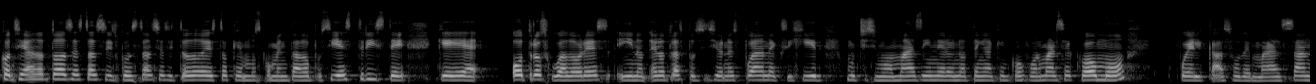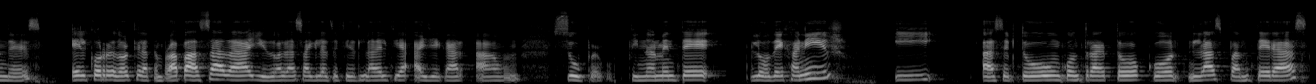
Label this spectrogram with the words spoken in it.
considerando todas estas circunstancias y todo esto que hemos comentado, pues sí es triste que otros jugadores y en otras posiciones puedan exigir muchísimo más dinero y no tengan que conformarse como fue el caso de Miles Sanders, el corredor que la temporada pasada ayudó a las Águilas de Filadelfia a llegar a un Super. Finalmente lo dejan ir y aceptó un contrato con las Panteras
